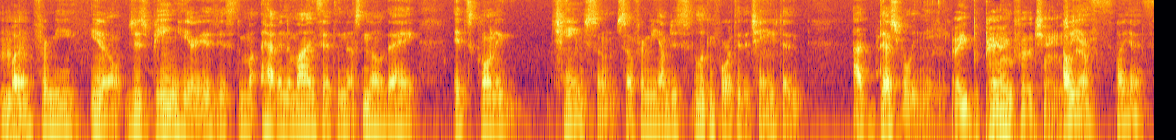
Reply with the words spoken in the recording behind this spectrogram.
Mm-hmm. But for me, you know, just being here is just having the mindset to know, that hey, it's going to change soon. So for me, I'm just looking forward to the change that I desperately need. Are you preparing for the change? Oh yes, oh yes.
